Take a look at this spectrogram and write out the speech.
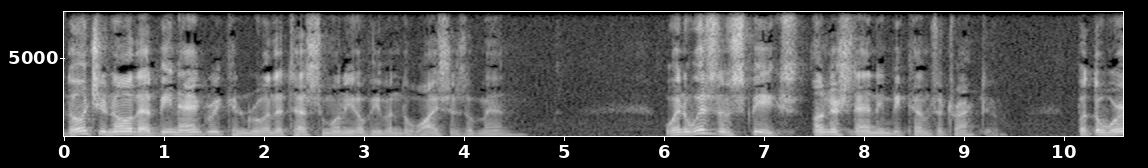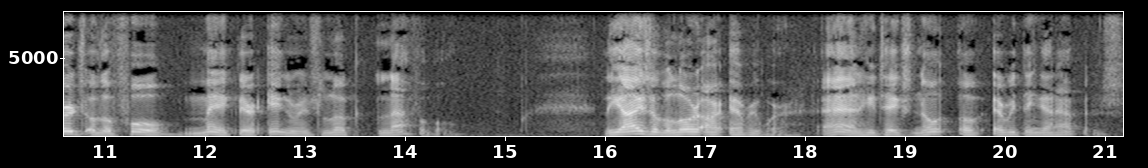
Don't you know that being angry can ruin the testimony of even the wisest of men? When wisdom speaks, understanding becomes attractive, but the words of the fool make their ignorance look laughable. The eyes of the Lord are everywhere, and he takes note of everything that happens.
